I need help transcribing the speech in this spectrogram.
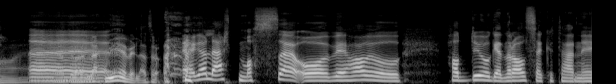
noe, eh, du har lært eh, mye, vil jeg tro. Jeg har lært masse, og vi har jo hadde jo generalsekretæren i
